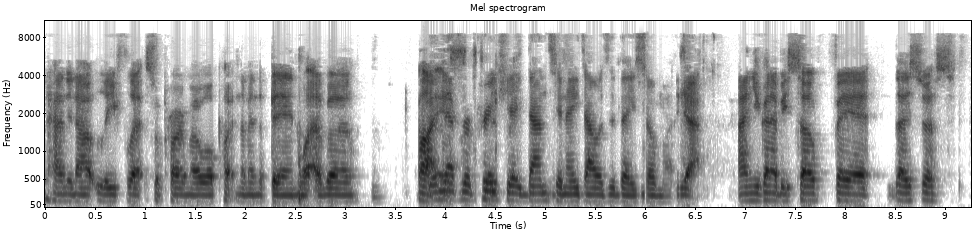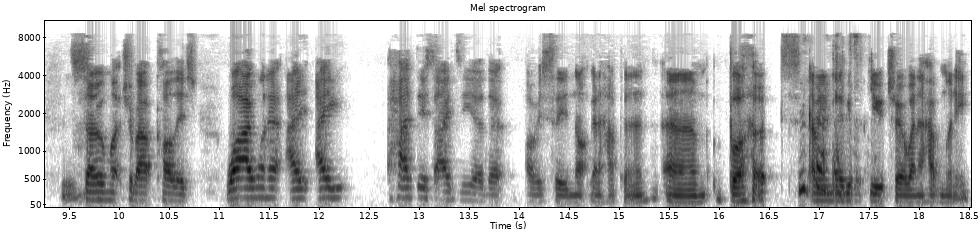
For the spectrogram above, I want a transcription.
handing out leaflets for promo or putting them in the bin, whatever. I But never appreciate dancing eight hours a day so much. yeah, and you're going to be so fit. There's just. So much about college. What I want to, I, I had this idea that obviously not going to happen, um, but I mean maybe in the future when I have money.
